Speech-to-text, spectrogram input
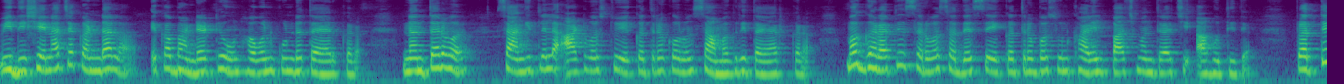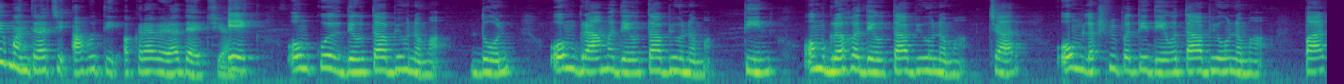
विधी शेणाच्या कंडाला एका भांड्यात ठेवून हवनकुंड तयार करा. नंतरवर सांगितलेल्या आठ वस्तू एकत्र करून सामग्री तयार करा. मग घरातील सर्व सदस्य एकत्र बसून खालील पाच मंत्राची आहुती द्या. प्रत्येक मंत्राची आहुती अकरा वेळा द्यायची आहे. एक ओम कुल देवताभ्यो नमा. दोन ओम ग्राम देवताभ्यो नमा. तीन ओम ग्रह देवताभ्यो नमा. चार ओम लक्ष्मीपती देवताभ्यो नमा. पाच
